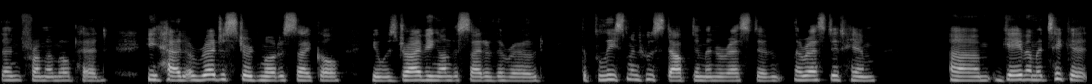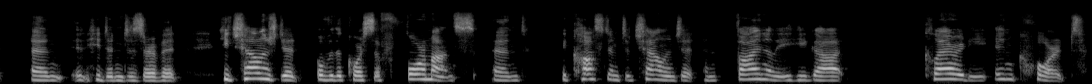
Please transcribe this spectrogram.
than from a moped. He had a registered motorcycle. He was driving on the side of the road. The policeman who stopped him and arrested, arrested him um, gave him a ticket and it, he didn't deserve it. He challenged it over the course of four months and it cost him to challenge it. And finally, he got clarity in court.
